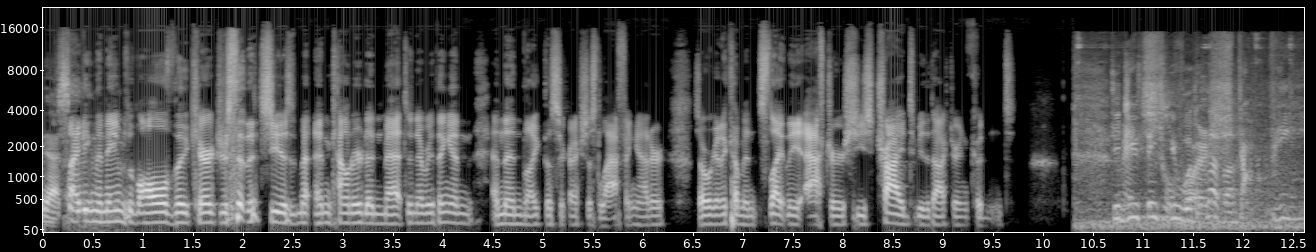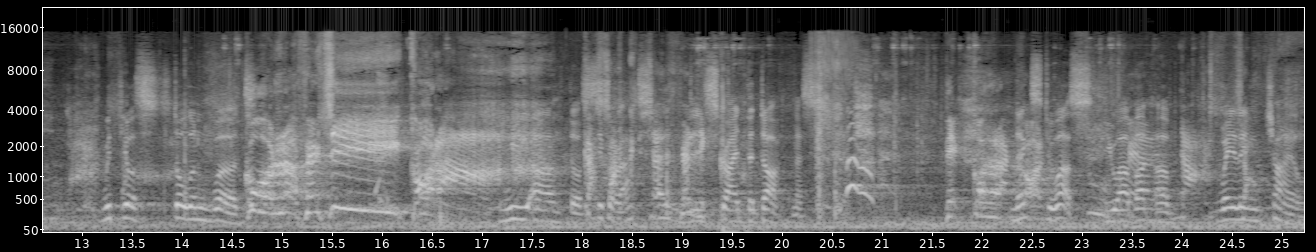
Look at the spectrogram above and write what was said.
Yes. citing the names of all the characters that, that she has met, encountered and met and everything, and and then like the Sycorax just laughing at her. So, we're going to come in slightly after she's tried to be the doctor and couldn't. Did you think you were clever with your stolen words? Corra, Fersi! Corra! We are the Sycorax. We stride the darkness. Next to us, you are but a wailing child.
